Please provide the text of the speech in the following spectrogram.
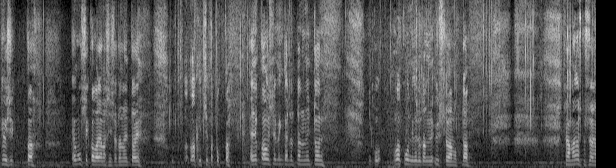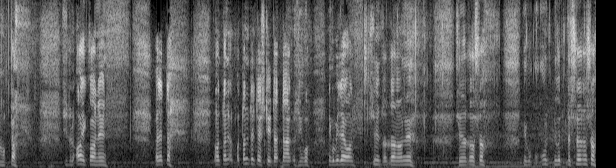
kyysikka ja mussikkavalema siis tota, niin toi lakitsipatukka. Ei nyt kauheasti minkä tota, no, niin ton niinku lakun niinku tota, niin ystävä, mutta tämä joskus syönyt, mutta sitten on aikaa, niin että ottan nyt testiin tähän niinku, niinku videoon. Siinä tota no niin, siinä tuossa niinku, niinku tässä tuossa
